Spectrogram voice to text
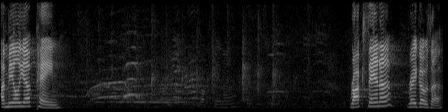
Amelia Payne. Roxana Ragoza.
